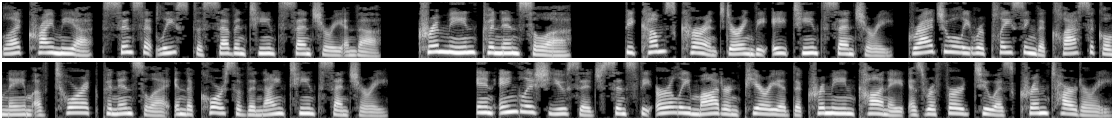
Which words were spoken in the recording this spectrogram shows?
La Crimea, since at least the 17th century and the Crimean Peninsula becomes current during the 18th century, gradually replacing the classical name of Tauric Peninsula in the course of the 19th century. In English usage since the early modern period the Crimean Khanate is referred to as Crim Tartary.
